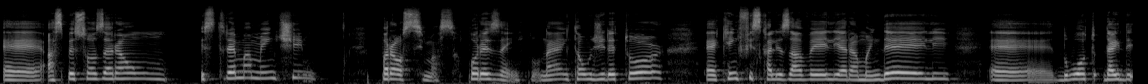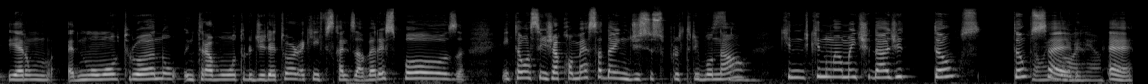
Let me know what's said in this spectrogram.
é, as pessoas eram extremamente próximas, por exemplo, né? Então o diretor, é, quem fiscalizava ele era a mãe dele, é, do outro, daí era um, é, num outro ano entrava um outro diretor, quem fiscalizava era a esposa. Então assim já começa a dar indícios para o tribunal que, que não é uma entidade tão tão, tão séria. Idônea. É.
